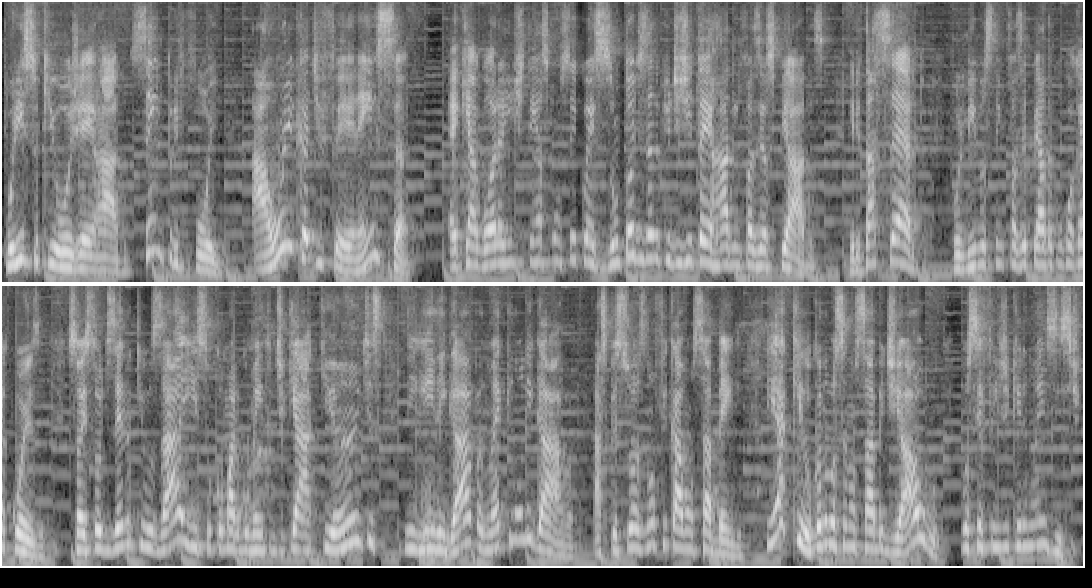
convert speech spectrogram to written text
Por isso que hoje é errado. Sempre foi. A única diferença é que agora a gente tem as consequências. Não tô dizendo que o Didi tá errado em fazer as piadas. Ele tá certo. Por mim, você tem que fazer piada com qualquer coisa. Só estou dizendo que usar isso como argumento de que, ah, que antes ninguém ligava, não é que não ligava. As pessoas não ficavam sabendo. E é aquilo, quando você não sabe de algo, você finge que ele não existe.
